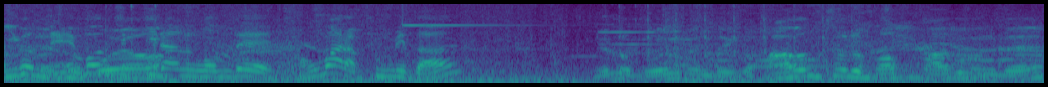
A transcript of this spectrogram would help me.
이건 네 이거 번째 뭐야? 끼라는 건데 정말 아픕니다. 일로 모이면 돼. 이거 바운트로 버프 받으면 돼.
